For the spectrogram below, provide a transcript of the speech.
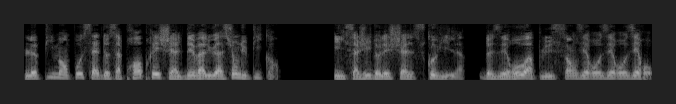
Le piment possède sa propre échelle d'évaluation du piquant. Il s'agit de l'échelle Scoville, de 0 à plus 100 000,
